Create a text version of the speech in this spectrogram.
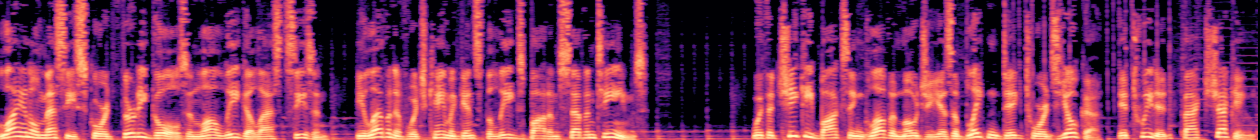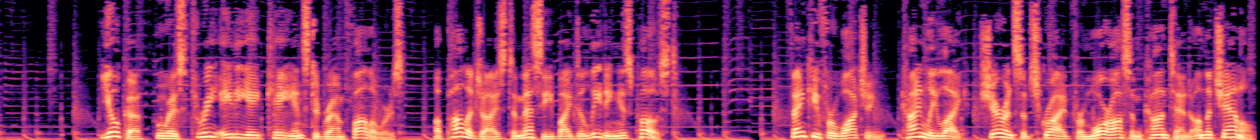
Lionel Messi scored 30 goals in La Liga last season, 11 of which came against the league's bottom 7 teams. With a cheeky boxing glove emoji as a blatant dig towards Yoka, it tweeted, fact-checking. Yoka, who has 388k Instagram followers, apologized to Messi by deleting his post. Thank you for watching, kindly like, share and subscribe for more awesome content on the channel.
